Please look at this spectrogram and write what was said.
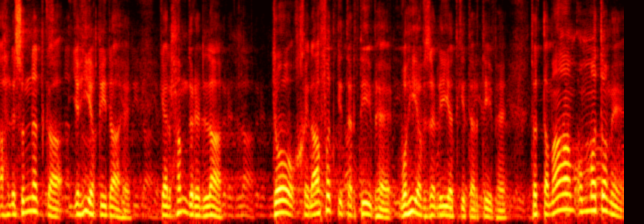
اہل سنت کا یہی عقیدہ ہے کہ الحمدللہ جو خلافت کی ترتیب ہے، وہی افضلیت کی ترتیب ہے۔ تو تمام امتوں میں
